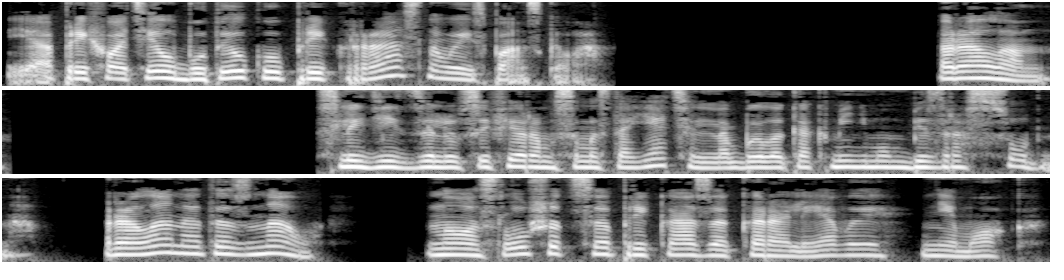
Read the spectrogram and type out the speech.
Я прихватил бутылку прекрасного испанского. Ролан. Следить за Люцифером самостоятельно было как минимум безрассудно. Ролан это знал, но слушаться приказа королевы не мог.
